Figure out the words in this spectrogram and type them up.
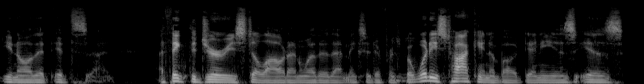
you know that it's. I think the jury's still out on whether that makes a difference. But what he's talking about, Denny, is is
